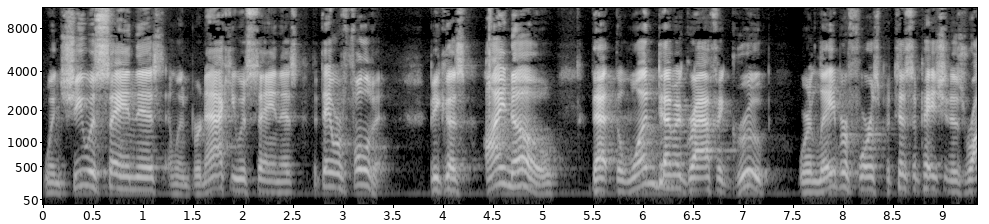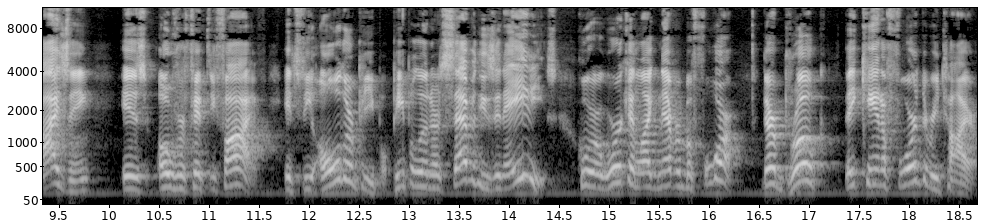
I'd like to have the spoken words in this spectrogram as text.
when she was saying this and when Bernanke was saying this, that they were full of it. Because I know that the one demographic group where labor force participation is rising is over 55. It's the older people, people in their 70s and 80s, who are working like never before. They're broke, they can't afford to retire.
